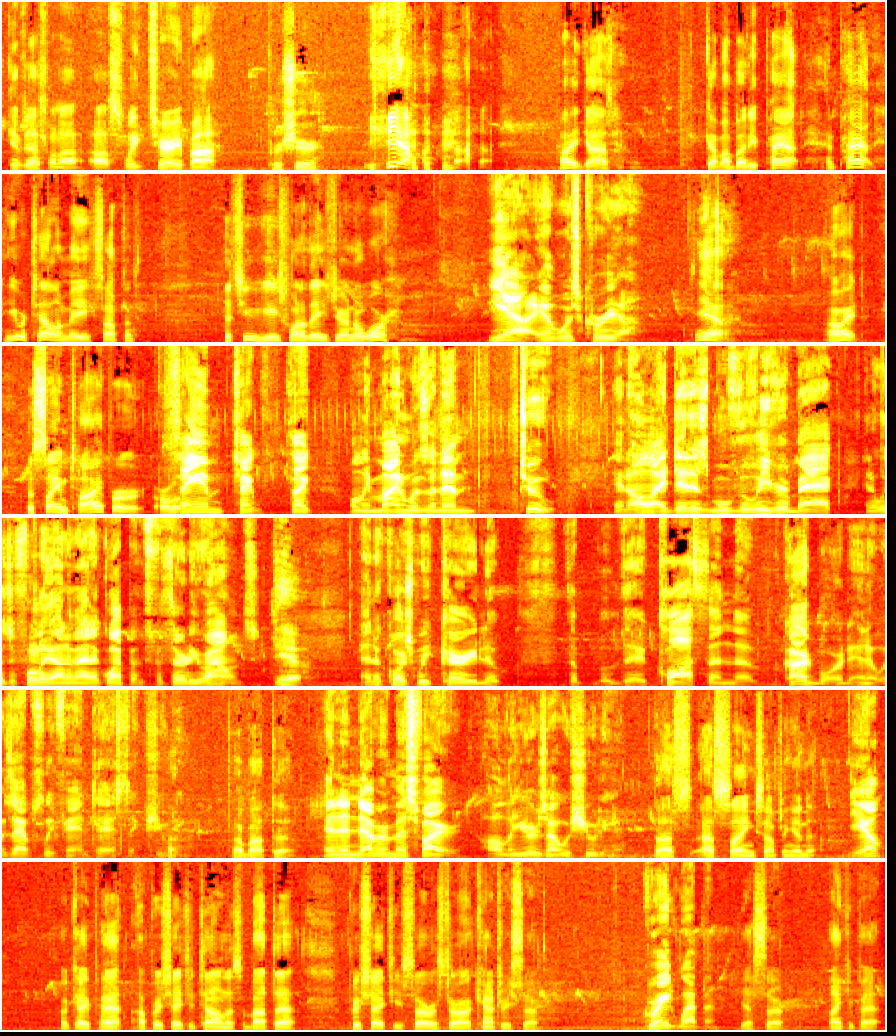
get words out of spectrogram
give this one a, a sweet cherry pie. For sure. Yeah. Hi guys, got my buddy Pat, and Pat, you were telling me something that you used one of these during the war. Yeah, it was Korea. Yeah. All right. The same type or or Same type thing, only mine was an M2. And all I did is move the lever back, and it was a fully automatic weapon for 30 rounds. yeah. And of course, we carried the, the, the cloth and the cardboard, and it was absolutely fantastic shooting. How about that? And it never misfired all the years I was shooting it. That's that's saying something, isn't it? Yeah. Okay, Pat. I appreciate you telling us about that. Appreciate your service to our country, sir. Great weapon. Yes, sir. Thank you, Pat.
